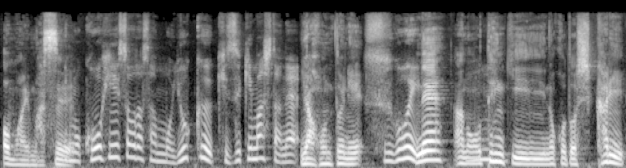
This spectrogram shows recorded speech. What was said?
思います。でもコーヒーソーダさんもよく気づきましたね。いや本当に。すごい。ねあの、うん、お天気のことをしっかり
